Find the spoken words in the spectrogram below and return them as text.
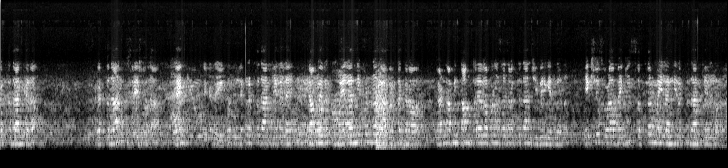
रक्तदान करा. रक्तदान श्रेष्ठ दान. थँक्यू रक्तदान केलेलं आहे. त्यामुळे महिलांनी पण न घाबरता करावं. कारण आम्ही तामखऱ्याला पण असंच रक्तदान शिबिर घेतलं होतं. एकशे सोळापैकी सत्तर महिलांनी रक्तदान केलेलं होतं.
